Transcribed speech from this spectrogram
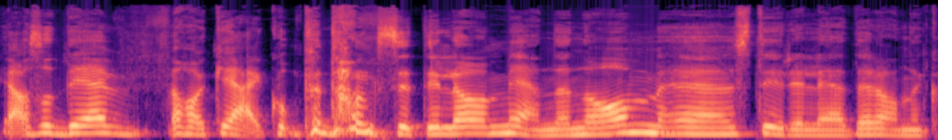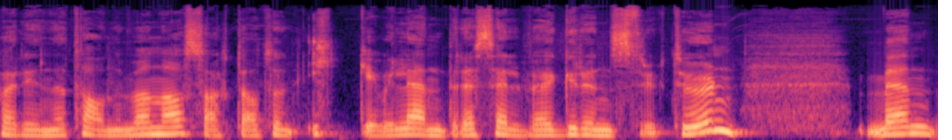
Ja, altså Det har ikke jeg kompetanse til å mene noe om. Styreleder Anne Karine Tanemann har sagt at hun ikke vil endre selve grunnstrukturen. Men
